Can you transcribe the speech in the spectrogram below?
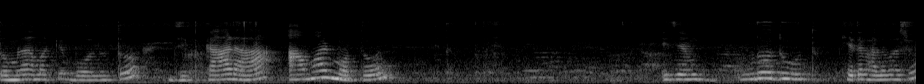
তোমরা আমাকে বলো তো যে কারা আমার মতন এই যে গুঁড়ো দুধ খেতে ভালোবাসো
